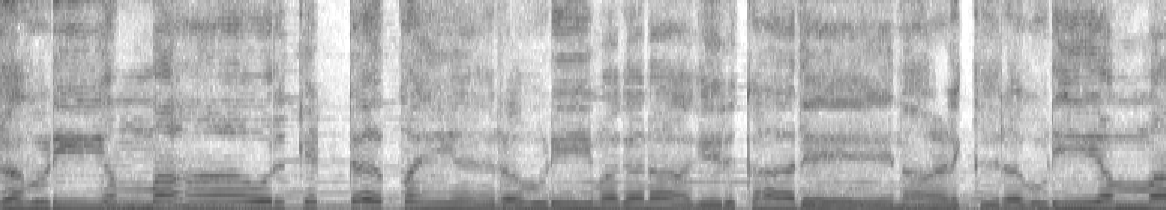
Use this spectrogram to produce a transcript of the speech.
ரவுடி அம்மா ஒரு கெட்ட பையன். ரவுடி மகனாக இருக்காதே. நாளைக்கு ரவுடி அம்மா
